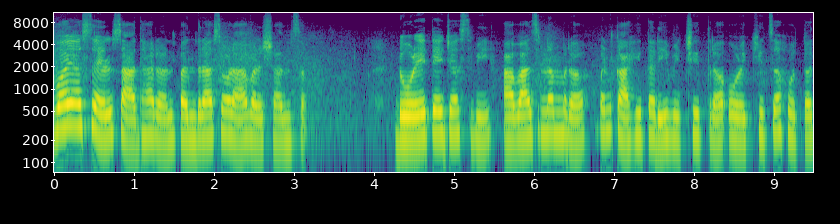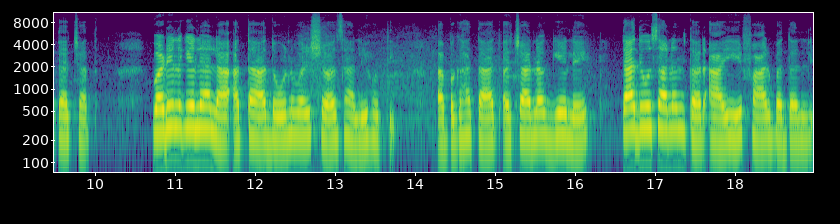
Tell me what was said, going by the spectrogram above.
वय असेल साधारण पंधरा सोळा वर्षांचं. डोळे तेजस्वी आवाज नम्र पण काहीतरी विचित्र ओळखीचं होतं त्याच्यात. वडील गेल्याला आता दोन वर्ष झाली होती. अपघातात अचानक गेले. त्या दिवसानंतर आई फार बदलली.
